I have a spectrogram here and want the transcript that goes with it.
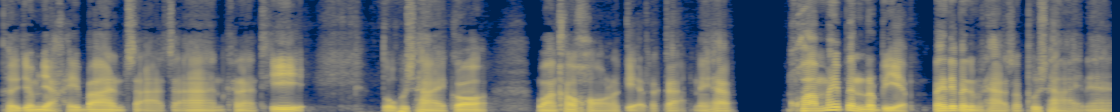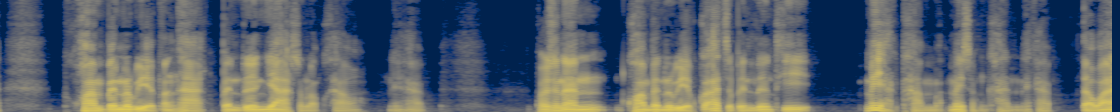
เธอย่อมอยากให้บ้านสะอาดสะอ้าน ขณะที่ตัวผู้ชายก็วางเข้าของระเกะระกะนะครับ ความไม่เป็นระเบียบไม่ได้เป็นปัญหาสำหรับผู้ชายนะฮะความเป็นระเบียบต่างหากเป็นเรื่องยากสำหรับเขา นะครับ เพราะฉะนั้นความเป็นระเบียบก็อาจจะเป็นเรื่องที่ไม่อยากทำไม่สำคัญนะครับ แต่ว่า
